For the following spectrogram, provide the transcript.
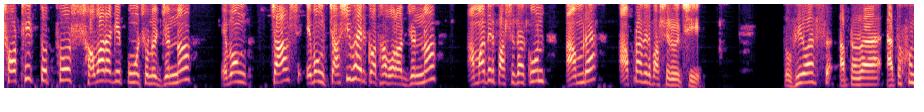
সঠিক তথ্য সবার আগে পৌঁছানোর জন্য এবং চাষ এবং চাষি ভাইয়ের কথা বলার জন্য আমাদের পাশে থাকুন। আমরা আপনাদের পাশে রয়েছি। তো ভিউয়ার্স আপনারা এতক্ষণ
